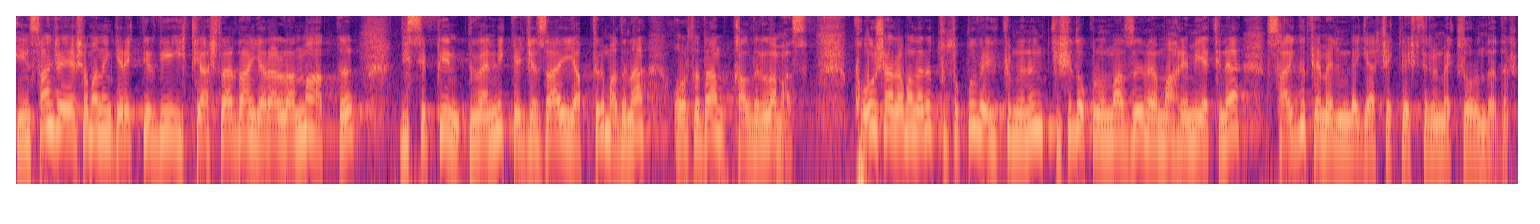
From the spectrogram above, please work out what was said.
İnsanca yaşamanın gerektirdiği ihtiyaçlardan yararlanma hakkı, disiplin, güvenlik ve cezai yaptırım adına ortadan kaldırılamaz. Koğuş aramaları tutuklu ve hükümlünün kişi dokunulmazlığı ve mahremiyetine saygı temelinde gerçekleştirilmek zorundadır.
